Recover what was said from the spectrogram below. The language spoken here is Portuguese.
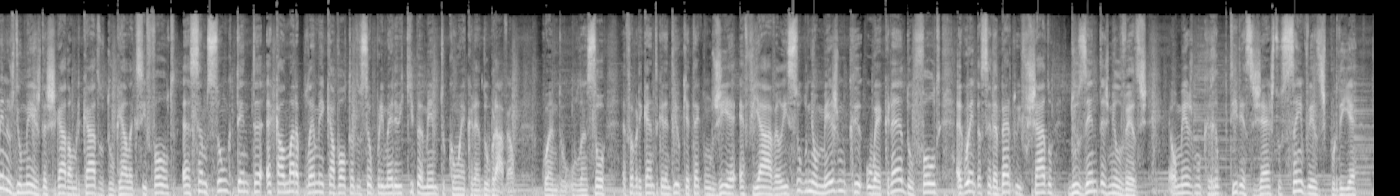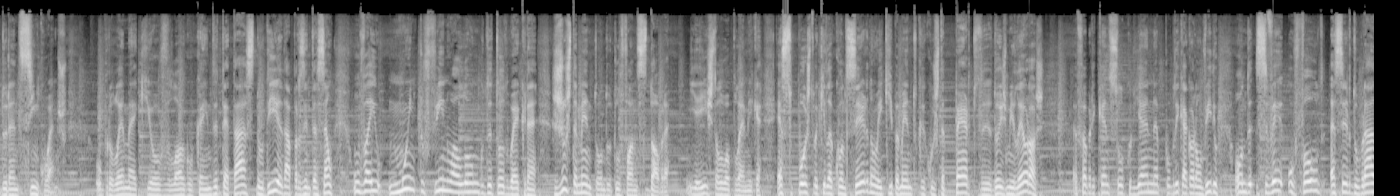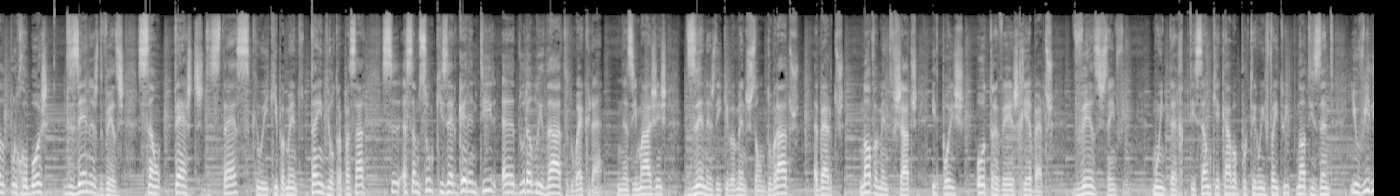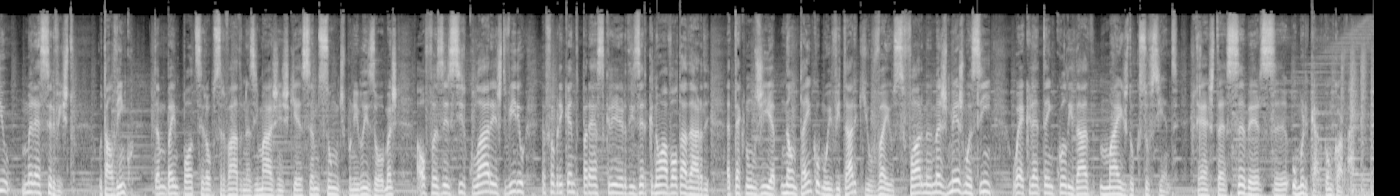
menos de um mês da chegada ao mercado do Galaxy Fold, a Samsung tenta acalmar a polémica à volta do seu primeiro equipamento com ecrã dobrável. Quando o lançou, a fabricante garantiu que a tecnologia é fiável e sublinhou mesmo que o ecrã do Fold aguenta ser aberto e fechado 200 mil vezes. É o mesmo que repetir esse gesto 100 vezes por dia durante 5 anos. O problema é que houve logo quem detectasse no dia da apresentação um veio muito fino ao longo de todo o ecrã, justamente onde o telefone se dobra. E aí instalou a polémica. É suposto aquilo acontecer num equipamento que custa perto de 2 mil euros? A fabricante sul-coreana publica agora um vídeo onde se vê o Fold a ser dobrado por robôs dezenas de vezes. São testes de stress que o equipamento tem de ultrapassar se a Samsung quiser garantir a durabilidade do ecrã. Nas imagens, dezenas de equipamentos são dobrados, abertos, novamente fechados e depois outra vez reabertos, vezes sem fim. Muita repetição que acaba por ter um efeito hipnotizante e o vídeo merece ser visto. O tal vinco também pode ser observado nas imagens que a Samsung disponibilizou, mas ao fazer circular este vídeo, a fabricante parece querer dizer que não há volta a dar-lhe. A tecnologia não tem como evitar que o veio se forme, mas mesmo assim o ecrã tem qualidade mais do que suficiente. Resta saber se o mercado concorda.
